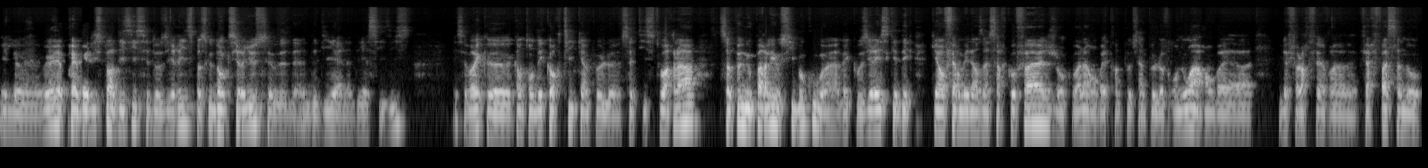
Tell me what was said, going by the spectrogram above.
Et le, oui, après ben, l'histoire d'Isis et d'Osiris, parce que donc Sirius c'est euh, dédié à la déesse Isis. Et c'est vrai que quand on décortique un peu cette histoire-là, ça peut nous parler aussi beaucoup, hein, avec Osiris qui est, est enfermé dans un sarcophage. Donc voilà, on va être un peu, c'est un peu l'œuvre noire. On va, euh, il va falloir faire, euh, faire face à nos,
